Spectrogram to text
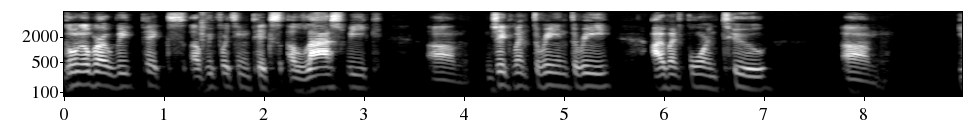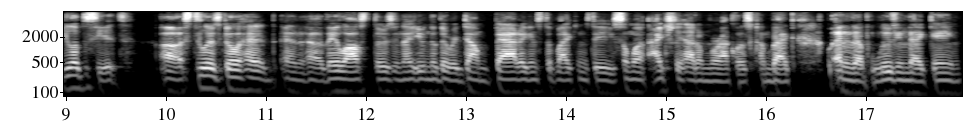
going over our week picks, uh, week 14 picks uh, last week. Um, Jake went three and three. I went four and two. Um, you love to see it. Uh, Steelers go ahead and uh, they lost Thursday night, even though they were down bad against the Vikings. They somewhat actually had a miraculous comeback, ended up losing that game.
